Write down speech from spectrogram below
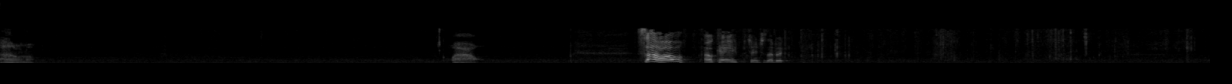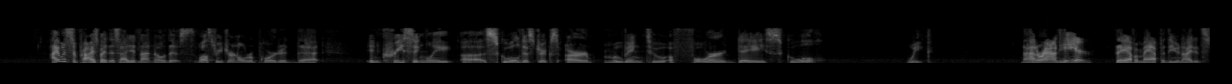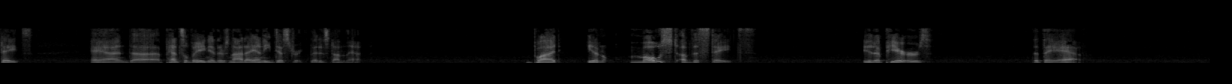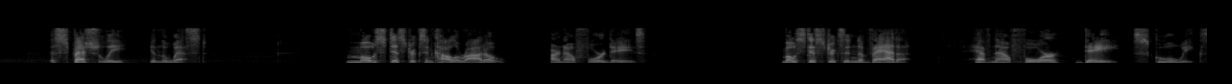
I don't know. Wow. So, okay, change the subject. I was surprised by this. I did not know this. Wall Street Journal reported that increasingly uh, school districts are moving to a four day school week. Not around here. They have a map of the United States. And uh, Pennsylvania, there's not any district that has done that. But in most of the states, it appears that they have, especially in the West. Most districts in Colorado are now four days. Most districts in Nevada have now four day school weeks.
